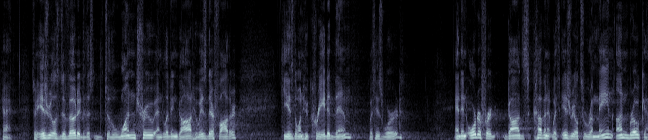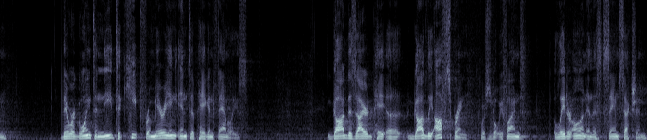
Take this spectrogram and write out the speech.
Okay, so Israel is devoted to, this, to the one true and living God who is their father. He is the one who created them with his word. And in order for God's covenant with Israel to remain unbroken, they were going to need to keep from marrying into pagan families. God desired pay, uh, godly offspring, which is what we find later on in this same section.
